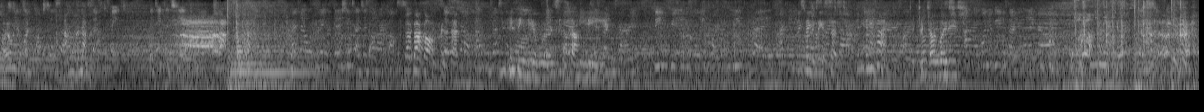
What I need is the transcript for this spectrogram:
Well, you're. Remember. They take the team. Our costumes. Back off, So, princess. Stella, how you dress You for can the think role? mere words to stop me. Being creative is really important for me because I think it's Thanks for the assist. Anytime. Tick tick tock, ladies. I want to be a designer when I grow up.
